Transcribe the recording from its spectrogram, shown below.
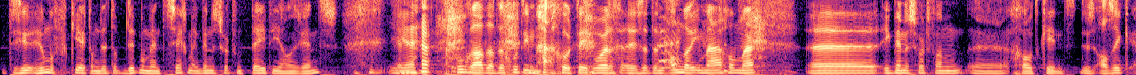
Het is helemaal verkeerd om dit op dit moment te zeggen, maar ik ben een soort van Peter Jan Rens. Ja. Vroeger had dat een goed imago, tegenwoordig is het een ander imago, maar eh, ik ben een soort van eh, groot kind. Dus als ik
